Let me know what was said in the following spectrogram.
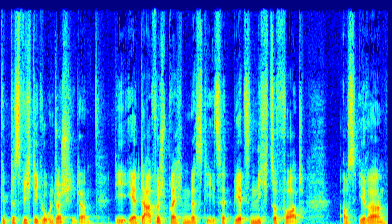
gibt es wichtige Unterschiede, die eher dafür sprechen, dass die EZB jetzt nicht sofort aus ihrer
